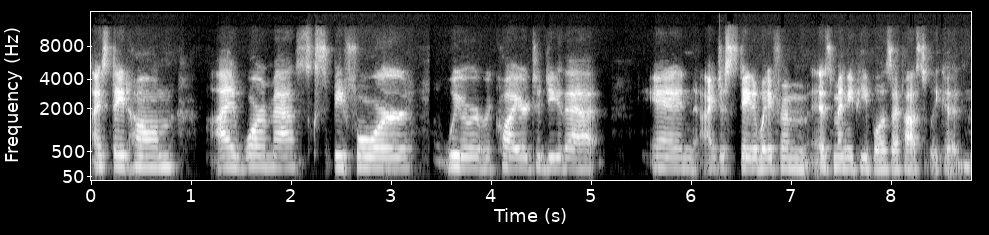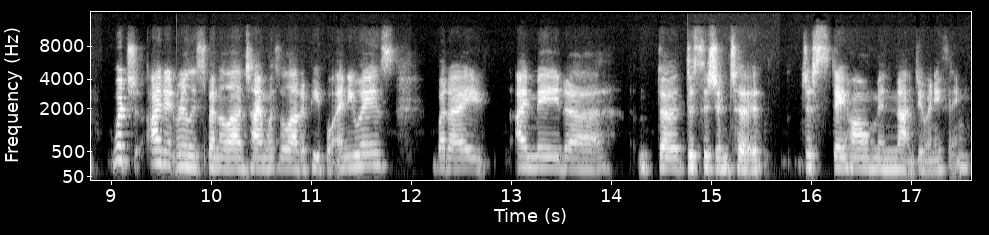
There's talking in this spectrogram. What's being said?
I stayed home. I wore masks before we were required to do that. And I just stayed away from as many people as I possibly could, which I didn't really spend a lot of time with a lot of people anyways. But I I made uh, the decision to just stay home and not do anything.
